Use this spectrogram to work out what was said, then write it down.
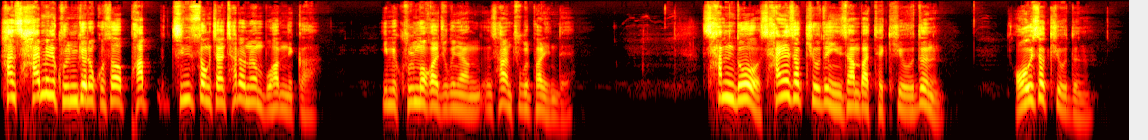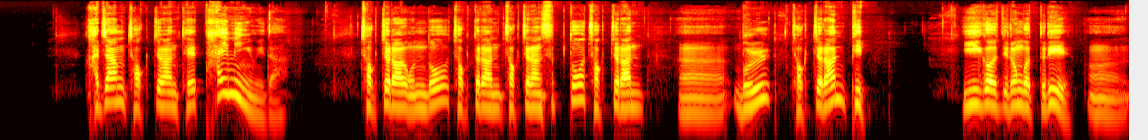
한 3일 굶겨 놓고서 밥 진수성찬 차려놓으면 뭐 합니까? 이미 굶어가지고 그냥 사람 죽을 판인데. 삶도 산에서 키우든 인삼밭에 키우든 어디서 키우든 가장 적절한 때 타이밍입니다. 적절한 온도, 적절한 적절한 습도, 적절한 어, 물, 적절한 빛 이것 이런 것들이 어,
